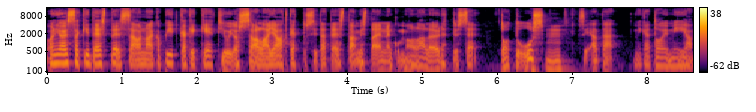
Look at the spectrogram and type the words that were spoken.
on joissakin testeissä on aika pitkäkin ketju, jossa ollaan jatkettu sitä testaamista ennen kuin me ollaan löydetty se totuus mm. sieltä, mikä toimii ja,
